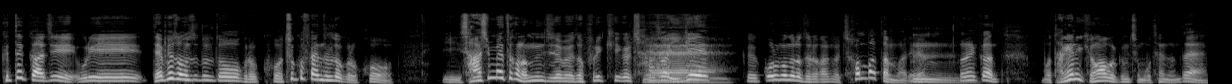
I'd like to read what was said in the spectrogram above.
그때까지 우리 대표 선수들도 그렇고 축구 팬들도 그렇고 이 40m가 넘는 지점에서 프리킥을 차서 예. 이게 그 골문으로 들어가는 걸 처음 봤단 말이에요. 음. 그러니까 뭐 당연히 경악을 금치 못했는데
